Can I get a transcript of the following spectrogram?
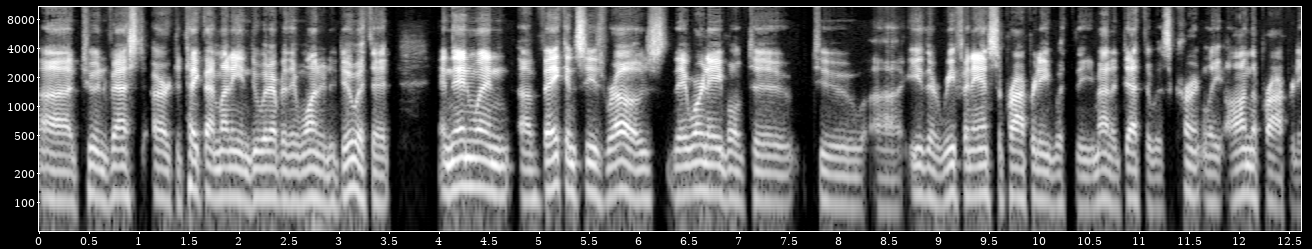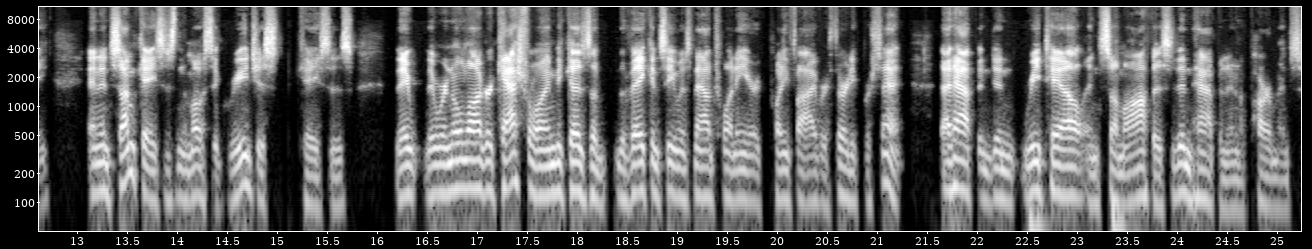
uh, to invest or to take that money and do whatever they wanted to do with it. And then when uh, vacancies rose, they weren't able to to uh, either refinance the property with the amount of debt that was currently on the property, and in some cases, in the most egregious cases, they, they were no longer cash flowing because of the vacancy was now 20 or 25 or 30 percent. That happened in retail and some office. It didn't happen in apartments.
